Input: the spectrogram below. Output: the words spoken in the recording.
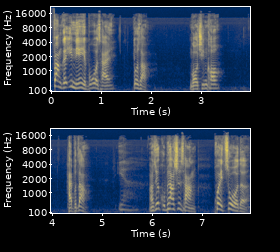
放个一年也不过才多少？五千块，还不到。呀，啊，所以股票市场会做的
